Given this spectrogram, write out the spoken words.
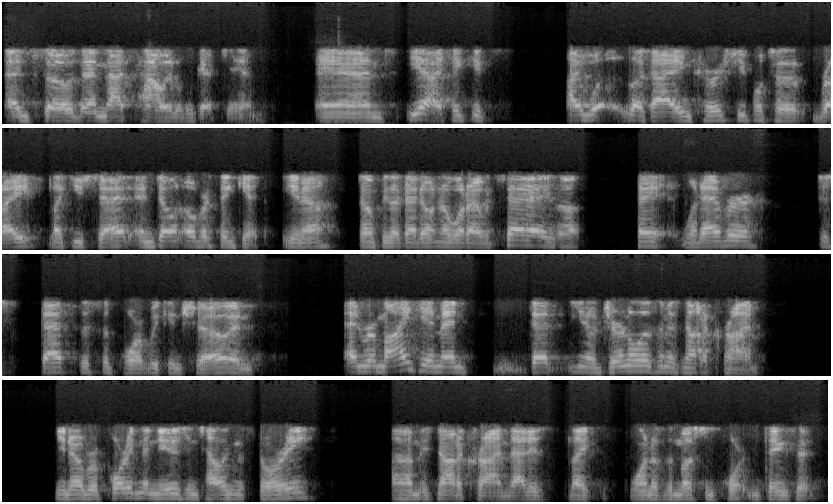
and so then that's how it'll get to him. And yeah, I think it's, I w- look, I encourage people to write, like you said, and don't overthink it. You know, don't be like, I don't know what I would say. Say whatever. Just that's the support we can show, and and remind him and that you know journalism is not a crime. You know, reporting the news and telling the story um, is not a crime. That is like one of the most important things that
